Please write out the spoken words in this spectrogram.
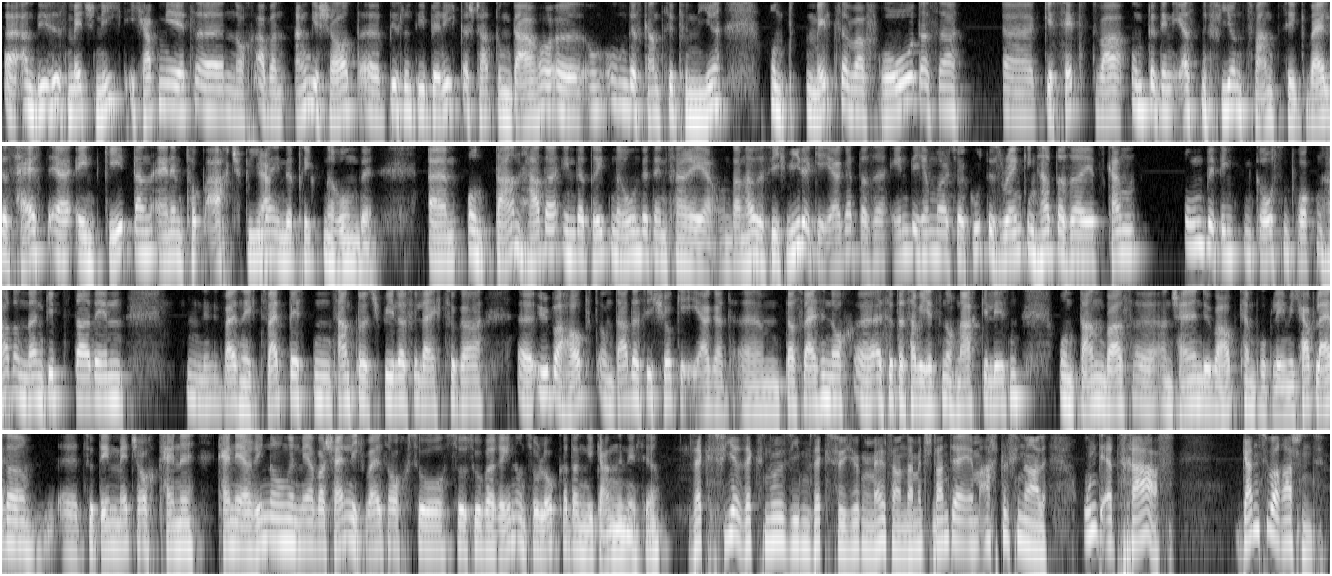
äh, an dieses Match nicht. Ich habe mir jetzt äh, noch aber angeschaut, äh, ein bisschen die Berichterstattung da, äh, um, um das ganze Turnier. Und Melzer war froh, dass er äh, gesetzt war unter den ersten 24, weil das heißt, er entgeht dann einem Top-8-Spieler ja. in der dritten Runde. Ähm, und dann hat er in der dritten Runde den Ferrer. Und dann hat er sich wieder geärgert, dass er endlich einmal so ein gutes Ranking hat, dass er jetzt keinen unbedingten großen Brocken hat. Und dann gibt's da den, weiß nicht, zweitbesten Sandplatzspieler vielleicht sogar äh, überhaupt. Und da hat er sich schon geärgert. Ähm, das weiß ich noch, äh, also das habe ich jetzt noch nachgelesen. Und dann war es äh, anscheinend überhaupt kein Problem. Ich habe leider äh, zu dem Match auch keine, keine Erinnerungen mehr, wahrscheinlich, weil es auch so, so souverän und so locker dann gegangen ist, ja. 6-4, 6-0, 7-6 für Jürgen Melzer. Und damit stand er im Achtelfinale. Und er traf, ganz überraschend,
